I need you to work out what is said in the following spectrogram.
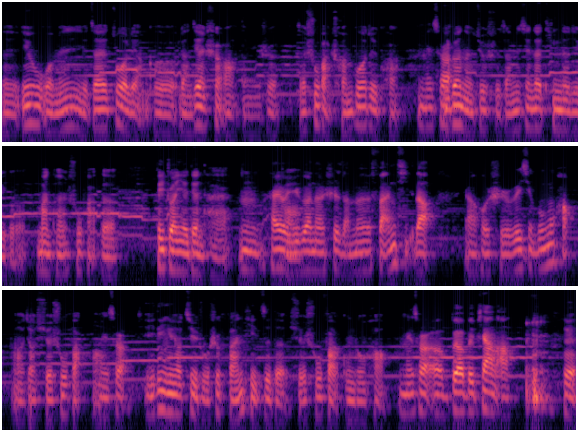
呃，因为我们也在做两个两件事啊，等于是在书法传播这块儿。没错。一个呢，就是咱们现在听的这个漫谈书法的非专业电台。嗯，还有一个呢是咱们繁体的。然后是微信公众号啊，叫学书法啊，没错，一定要记住是繁体字的学书法公众号，没错，呃，不要被骗了啊。对，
